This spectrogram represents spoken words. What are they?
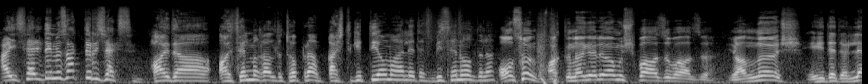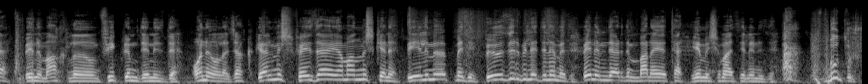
Aysel'den uzak duracaksın. Hayda. Aysel mi kaldı toprağım? Kaçtı gitti ya mahalleden. Bir sene oldu lan. Olsun. Aklına geliyormuş bazı bazı. Yanlış. İyi de döller. Benim aklım, fikrim denizde. O ne olacak? Gelmiş Feyza'ya yamanmış gene. Bir elimi öpmedi. Bir özür bile dilemedi. Benim derdim bana yeter. Yemişim Aysel'inizi. Budur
